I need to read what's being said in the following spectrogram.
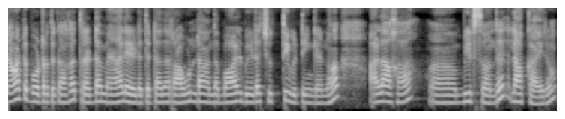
நாட்டு போடுறதுக்காக த்ரெட்டை மேலே எடுத்துட்டு அதை ரவுண்டாக அந்த பால் பீடை சுற்றி விட்டிங்கன்னா அழகாக பீட்ஸ் வந்து லாக் ஆயிரும்.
